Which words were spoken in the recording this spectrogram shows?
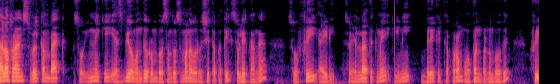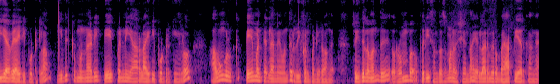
Hello friends welcome back so இன்றைக்கி எஸ்பிஓ வந்து ரொம்ப சந்தோஷமான ஒரு விஷயத்தை பற்றி சொல்லியிருக்காங்க. ஸோ ஃப்ரீ ஐடி ஸோ எல்லாத்துக்குமே இனி பிரேக்குக்கு அப்புறம் ஓப்பன் பண்ணும்போது ஃப்ரீயாகவே ஐடி போட்டுக்கலாம். இதுக்கு முன்னாடி பே பண்ணி யாரெல்லாம் ஐடி போட்டிருக்கீங்களோ அவங்களுக்கு பேமெண்ட் எல்லாமே வந்து ரீஃபண்ட் பண்ணிடுவாங்க. ஸோ இதில் வந்து ரொம்ப பெரிய சந்தோஷமான விஷயம் தான் எல்லாருமே ரொம்ப ஹாப்பியாக இருக்காங்க.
